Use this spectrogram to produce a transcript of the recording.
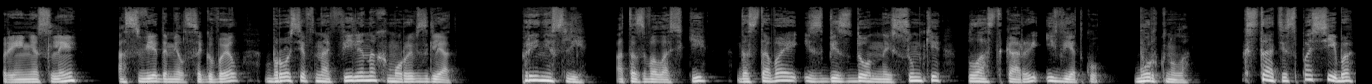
«Принесли?» – осведомился Гвел, бросив на Филина хмурый взгляд. «Принесли», – отозвалась Ки, доставая из бездонной сумки пласт коры и ветку. Буркнула. «Кстати, спасибо,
